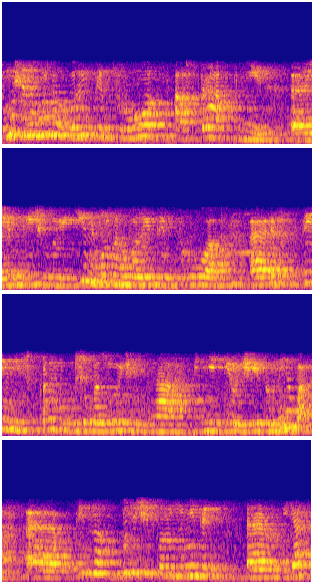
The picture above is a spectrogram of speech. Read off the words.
Тому що не можна говорити про абстрактні е, жінки-чоловіки, не можна говорити про ефективність впливу, лише базуючись на піднятті очей до неба. Потрібно дуже чітко розуміти, як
